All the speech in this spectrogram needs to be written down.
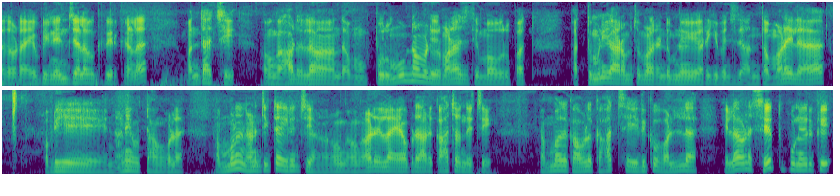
அதோட எப்படி நெஞ்ச அளவுக்கு இருக்கனால வந்தாச்சு. அவங்க ஆடெல்லாம் அந்த ஒரு மூணாம் மணி ஒரு மழை இருந்துச்சு ஒரு பத்து பத்து மணிக்கு ஆரம்பித்த மழை ரெண்டு மணி வரைக்கும் பெஞ்சுது. அந்த மழையில் அப்படியே நனைய விட்டாங்க போல. நம்மளும் நினச்சிக்கிட்டு தான் இருந்துச்சு. அவங்க அவங்க ஆடு எல்லாம் ஏற்பட ஆடு காய்ச்சல் வந்துச்சு. நம்ம அதுக்கு அவ்வளோ காய்ச்சல் எதுக்கும் வரல. எல்லாம் சேர்த்து பொண்ணு இருக்குது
